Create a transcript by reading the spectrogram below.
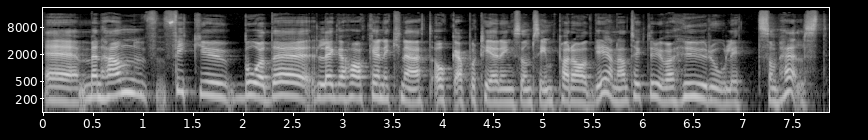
Eh, men han fick ju både lägga hakan i knät och apportering som sin paradgren. Han tyckte det var hur roligt som helst.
